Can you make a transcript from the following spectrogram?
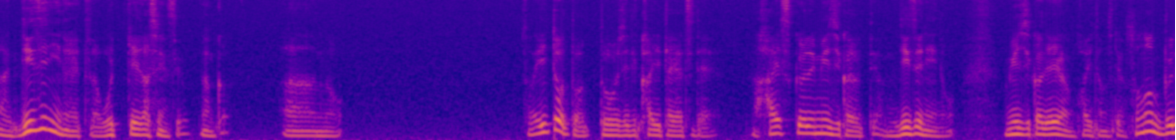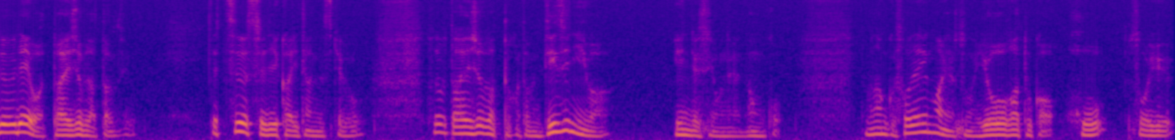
ディズニーのやつは OK らしいんですよ。なんかあのその糸と同時に借りたやつでハイスクールミュージカルってディズニーのミュージカル映画も借りたんですけどそのブルーレイは大丈夫だったんですよ。で23借りたんですけどそれは大丈夫だったか多分ディズニーはいいんですよねなんか。なんかそれ以外のその洋画とかほそういう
